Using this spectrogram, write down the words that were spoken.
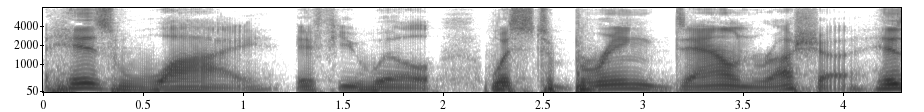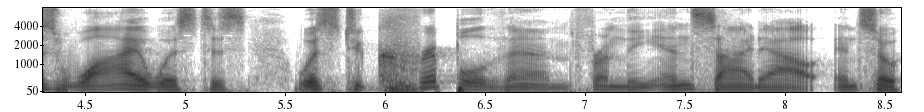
his why, if you will, was to bring down Russia. His why was to was to cripple them from the inside out, and so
